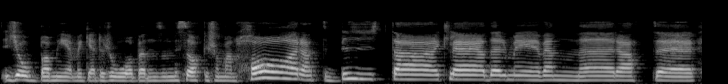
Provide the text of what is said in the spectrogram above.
jobba mer med garderoben, med saker som man har, att byta kläder med vänner, att eh,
